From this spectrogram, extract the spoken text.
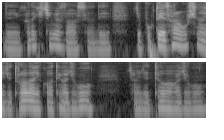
네 커넥키 챙겨서 나왔어요. 근데 이제 복도에 사람 혹시나 이제 돌아다닐 것 같아가지고 저 이제 들어가가지고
